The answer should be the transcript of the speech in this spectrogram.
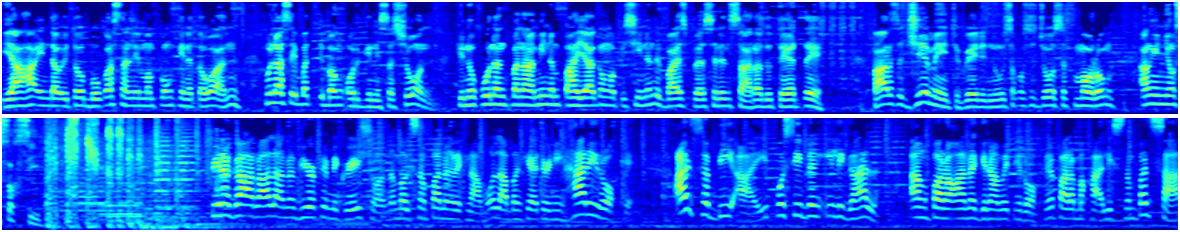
Ihahain daw ito bukas ng 50 kinatawan mula sa iba't ibang organisasyon. Kinukunan pa namin ng pahayagang opisina ni Vice President Sara Duterte. Para sa GMA Integrated News, ako si Joseph Morong, ang inyong saksi. Pinag-aaralan ng Bureau of Immigration na magsampa ng reklamo laban kay Attorney Harry Roque. Ayon sa BI, posibleng iligal ang paraan na ginamit ni Roque para makaalis ng bansa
